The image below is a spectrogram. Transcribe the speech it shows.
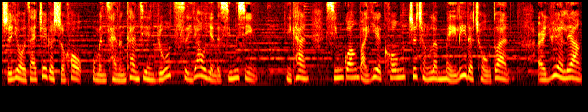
只有在这个时候，我们才能看见如此耀眼的星星。你看，星光把夜空织成了美丽的绸缎，而月亮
